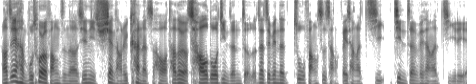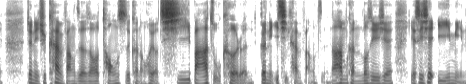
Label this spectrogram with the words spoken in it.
然后这些很不错的房子呢，其实你去现场去看的时候，它都有超多竞争者的，在这边的租房市场非常的激，竞争非常的激烈。就你去看房子的时候，同时可能会有七八组客人跟你一起看房子，然后他们可能都是一些，也是一些移民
